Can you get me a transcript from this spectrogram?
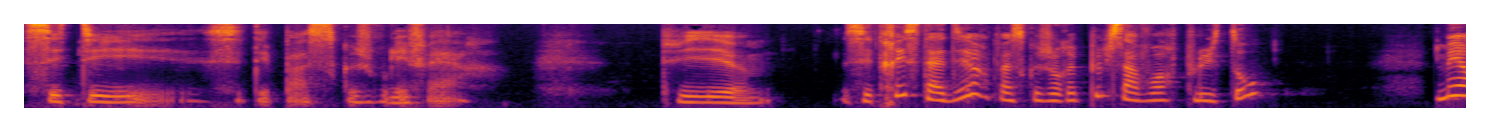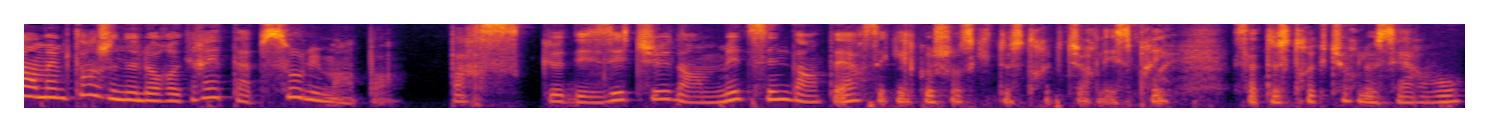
c'était c'était pas ce que je voulais faire. Puis euh, c'est triste à dire parce que j'aurais pu le savoir plus tôt, mais en même temps je ne le regrette absolument pas parce que des études en médecine dentaire, c'est quelque chose qui te structure l'esprit, ça te structure le cerveau,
